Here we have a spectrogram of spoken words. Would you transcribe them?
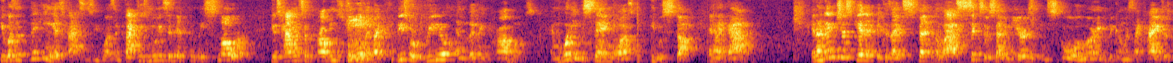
He wasn't thinking as fast as he was. In fact, he was moving significantly slower. He was having some problems drooling, right? These were real and living problems. And what he was saying was, he was stuck, and I got it. And I didn't just get it because I'd spent the last six or seven years in school learning to become a psychiatrist.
